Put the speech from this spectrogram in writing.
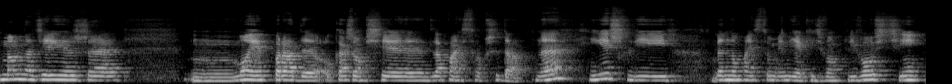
Mam nadzieję, że mm, moje porady okażą się dla Państwa przydatne. Jeśli będą Państwo mieli jakieś wątpliwości,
